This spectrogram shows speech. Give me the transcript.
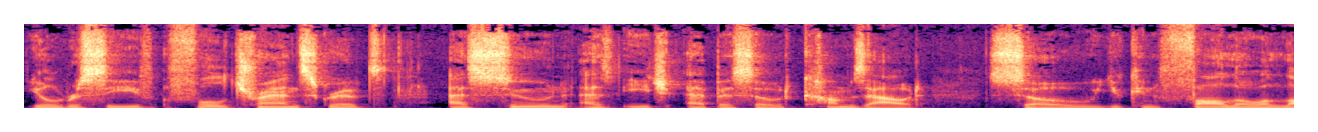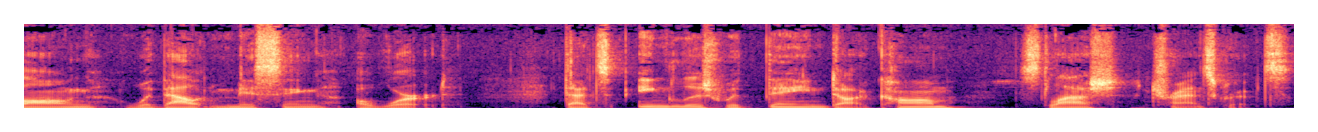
You'll receive full transcripts as soon as each episode comes out so you can follow along without missing a word. That's englishwithdane.com slash transcripts.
